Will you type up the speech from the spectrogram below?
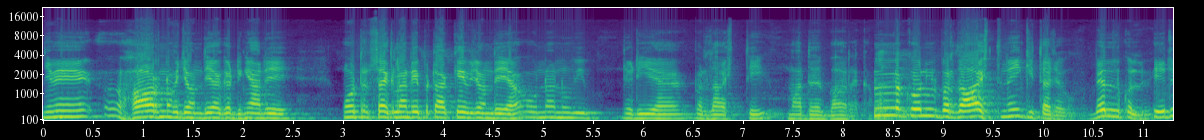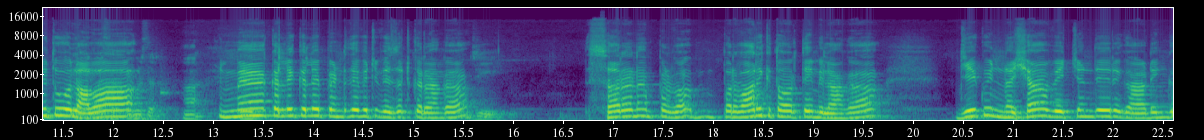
ਜਿਵੇਂ ਹਾਰਨ ਵਜਾਉਂਦੇ ਆ ਗੱਡੀਆਂ ਦੇ ਮੋਟਰਸਾਈਕਲਾਂ ਦੇ ਪਟਾਕੇ ਵਜਾਉਂਦੇ ਆ ਉਹਨਾਂ ਨੂੰ ਵੀ ਜਿਹੜੀ ਹੈ ਬਰਦਾਸ਼ਤ ਦੀ ਮੱਦ ਬਾਹਰ ਹੈ। ਬਿਲਕੁਲ ਬਰਦਾਸ਼ਤ ਨਹੀਂ ਕੀਤਾ ਜਾਊਗਾ। ਬਿਲਕੁਲ। ਇਹਦੇ ਤੋਂ ਇਲਾਵਾ ਮੈਂ ਇਕੱਲੇ ਇਕੱਲੇ ਪਿੰਡ ਦੇ ਵਿੱਚ ਵਿਜ਼ਿਟ ਕਰਾਂਗਾ। ਜੀ। ਸਾਰਿਆਂ ਨਾਲ ਪਰਿਵਾ- ਪਰਿਵਾਰਿਕ ਤੌਰ ਤੇ ਮਿਲਾਂਗਾ। ਜੇ ਕੋਈ ਨਸ਼ਾ ਵੇਚਣ ਦੇ ਰਿਗਾਰਡਿੰਗ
